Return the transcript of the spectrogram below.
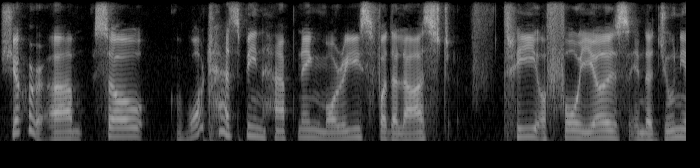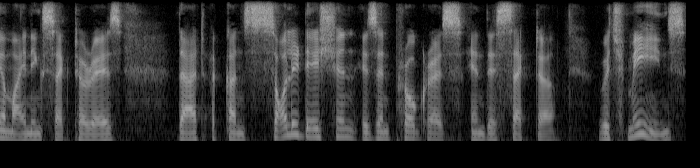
Sure. Um, so, what has been happening, Maurice, for the last three or four years in the junior mining sector is that a consolidation is in progress in this sector, which means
